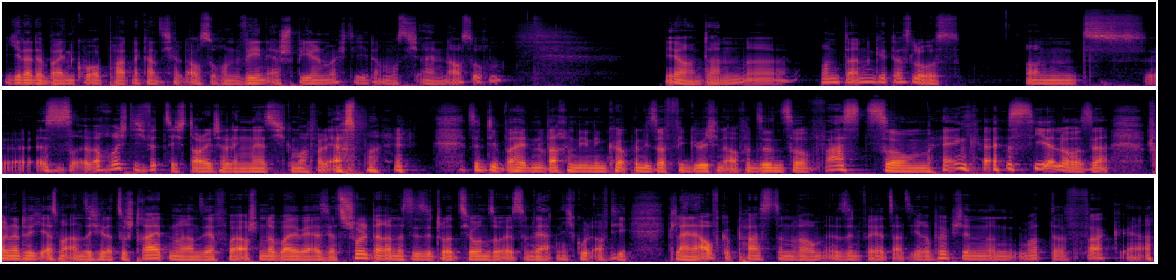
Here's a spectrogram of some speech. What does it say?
Jeder der beiden Koop-Partner kann sich halt aussuchen, wen er spielen möchte. Jeder muss sich einen aussuchen. Ja, und dann, äh, und dann geht das los. Und äh, es ist auch richtig witzig Storytelling-mäßig gemacht, weil erstmal sind die beiden Wachen in den Körpern dieser Figürchen auf und sind so, was zum Henker ist hier los? Ja, fangen natürlich erstmal an, sich wieder zu streiten, waren sie ja vorher auch schon dabei, wer ist jetzt schuld daran, dass die Situation so ist und wer hat nicht gut auf die Kleine aufgepasst und warum sind wir jetzt als ihre Püppchen und what the fuck, ja.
